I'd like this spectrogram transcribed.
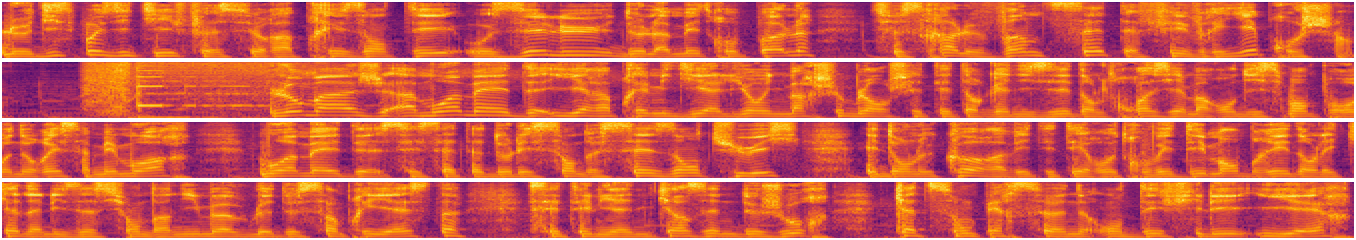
Le dispositif sera présenté aux élus de la métropole. Ce sera le 27 février prochain. L'hommage à Mohamed hier après-midi à Lyon, une marche blanche était organisée dans le troisième arrondissement pour honorer sa mémoire. Mohamed, c'est cet adolescent de 16 ans tué et dont le corps avait été retrouvé démembré dans les canalisations d'un immeuble de Saint-Priest. C'était il y a une quinzaine de jours. 400 personnes ont défilé hier.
